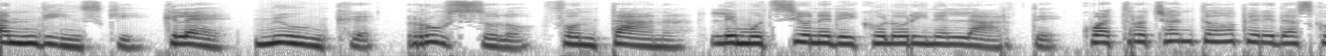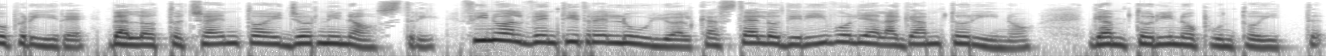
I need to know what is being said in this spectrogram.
Kandinsky, Klee, Munch, Russolo, Fontana, l'emozione dei colori nell'arte, 400 opere da scoprire, dall'Ottocento ai giorni nostri, fino al 23 luglio al Castello di Rivoli alla Gam Torino, gamtorino.it,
